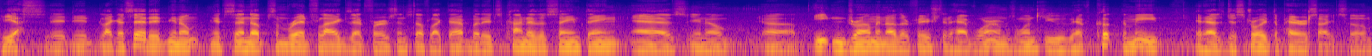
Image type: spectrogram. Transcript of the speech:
yes, it, it like I said, it you know it sent up some red flags at first and stuff like that, but it's kind of the same thing as you know uh, eating drum and other fish that have worms. Once you have cooked the meat, it has destroyed the parasite. So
